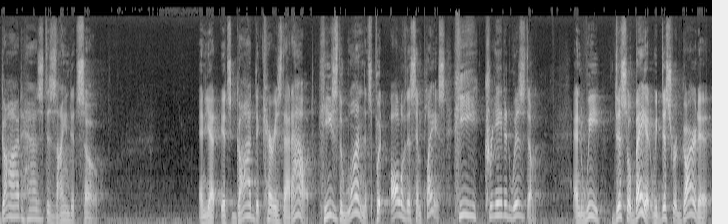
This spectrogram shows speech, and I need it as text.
God has designed it so. And yet, it's God that carries that out. He's the one that's put all of this in place. He created wisdom. And we disobey it, we disregard it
